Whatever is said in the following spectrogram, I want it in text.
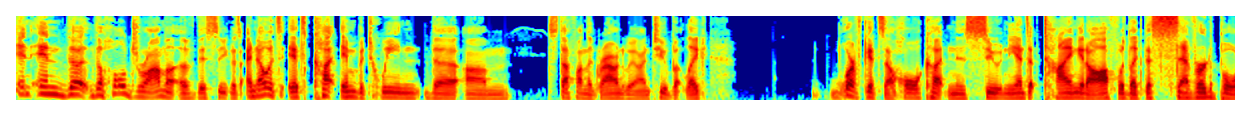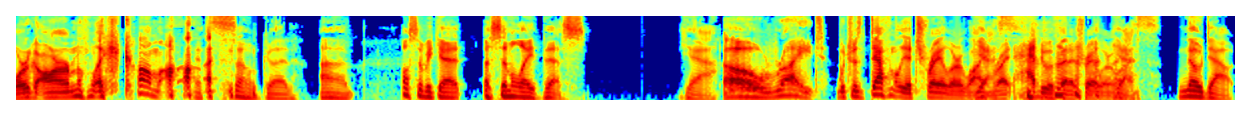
and and the the whole drama of this sequence i know it's it's cut in between the um stuff on the ground going on too but like Worf gets a hole cut in his suit and he ends up tying it off with like the severed Borg arm. Like, come on. it's so good Uh, also, we get assimilate this. Yeah Oh, right. Which was definitely a trailer line, Yes. right? Had to have been a trailer line. yes no doubt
